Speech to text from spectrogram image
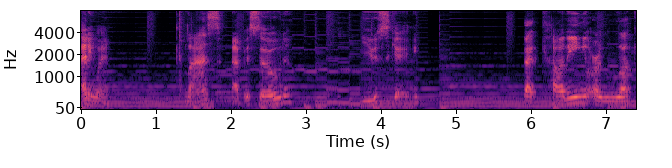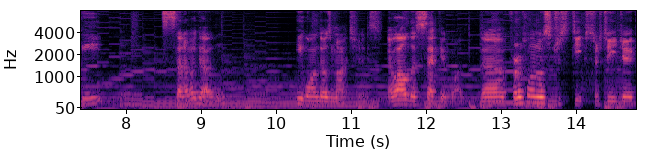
Anyway, last episode, Yusuke, that cunning or lucky son of a gun, he won those matches. Well, the second one. The first one was strategic.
